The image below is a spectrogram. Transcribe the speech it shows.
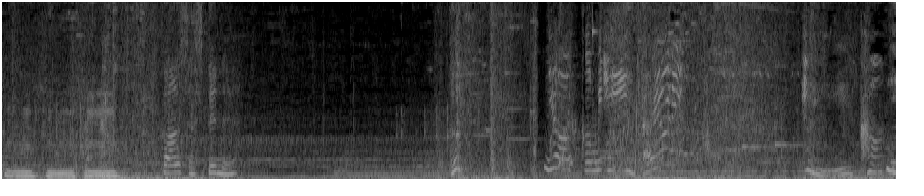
生き ๆ 感謝してねふっよく見いたよりいいく西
